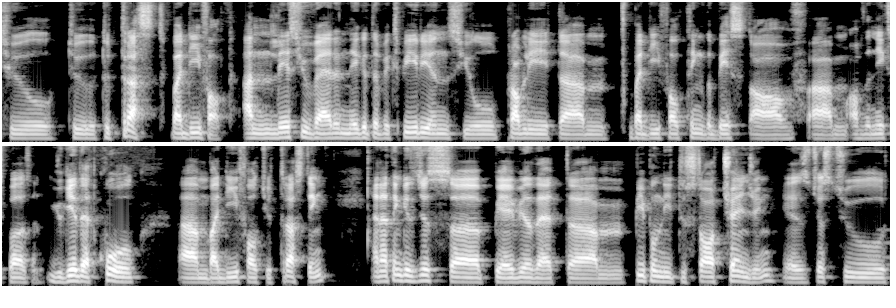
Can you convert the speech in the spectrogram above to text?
to to to trust by default. Unless you've had a negative experience, you'll probably um, by default think the best of um, of the next person. You get that call um, by default, you're trusting and I think it's just uh, behavior that um, people need to start changing. Is just to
